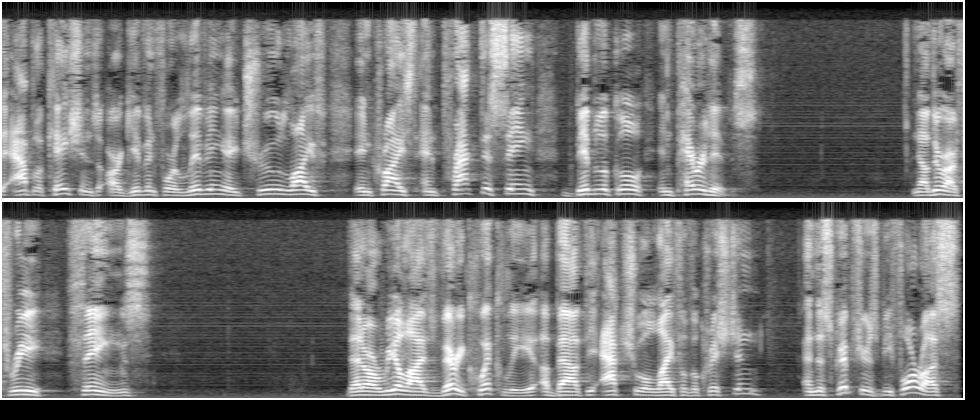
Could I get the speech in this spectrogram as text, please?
the applications are given for living a true life in Christ and practicing biblical imperatives. Now, there are three things that are realized very quickly about the actual life of a Christian. And the scriptures before us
